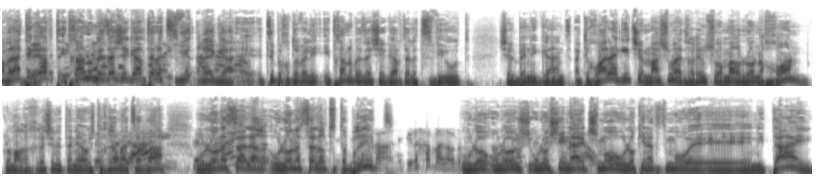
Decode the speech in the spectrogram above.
אבל את הגבת, התחלנו בזה שהגבת לצביעות... רגע, ציפי חוטובלי, התחלנו בזה שהגבת לצביעות של בני גנץ. את יכולה להגיד שמשהו מהדברים שהוא אמר לא נכון? כלומר, אחרי שנתניהו השתחרר מהצבא, הוא לא נסע לארצות הברית? אני אגיד לך מה לא נכון. הוא לא שינה את שמו, הוא לא כינה את עצמו ניתאי?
